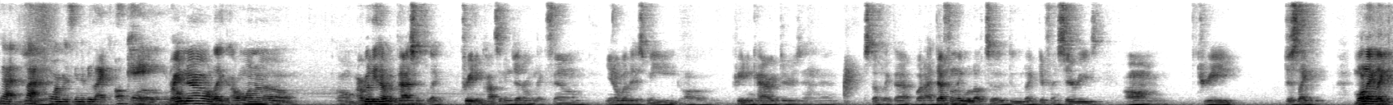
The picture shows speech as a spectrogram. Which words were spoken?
that platform is gonna be like, okay. Uh, you know? right now, like I wanna, um, I really have a passion for like creating content in general, like film. You know, whether it's me uh, creating characters and, and stuff like that. But I definitely would love to do like different series. Um, create just like more like like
